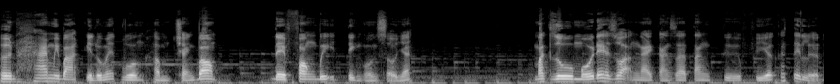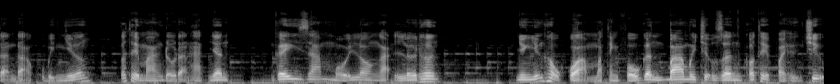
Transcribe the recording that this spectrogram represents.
hơn 23 km vuông hầm tránh bom để phòng bị tình huống xấu nhất. Mặc dù mối đe dọa ngày càng gia tăng từ phía các tên lửa đạn đạo của Bình Nhưỡng có thể mang đầu đạn hạt nhân, gây ra mối lo ngại lớn hơn. Nhưng những hậu quả mà thành phố gần 30 triệu dân có thể phải hứng chịu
